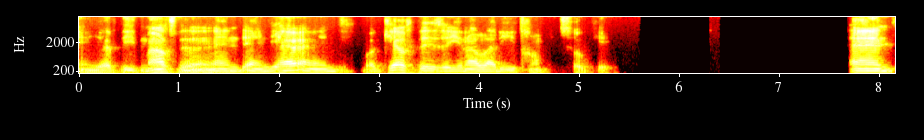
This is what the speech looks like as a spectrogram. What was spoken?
and you have the master and and you have and what kelt is you're not allowed to eat chametz. Okay, and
